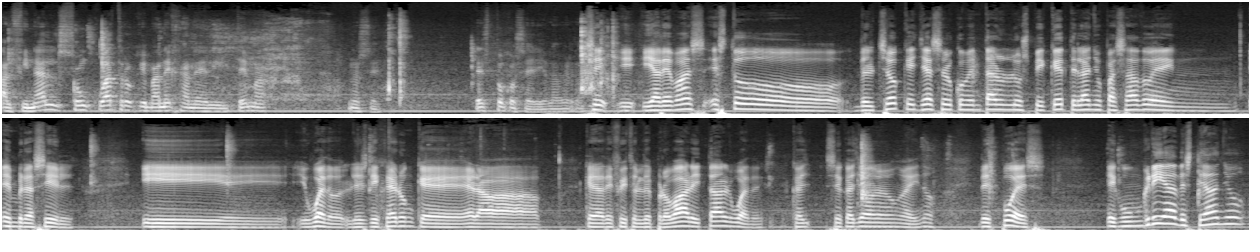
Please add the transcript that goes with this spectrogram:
al final son cuatro que manejan el tema. No sé. Es poco serio, la verdad. Sí, y, y, además esto del choque ya se lo comentaron los Piquet el año pasado en, en Brasil. Y, y, bueno, les dijeron que era que era difícil de probar y tal. Bueno, se callaron ahí, ¿no? Después, en Hungría de este año,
